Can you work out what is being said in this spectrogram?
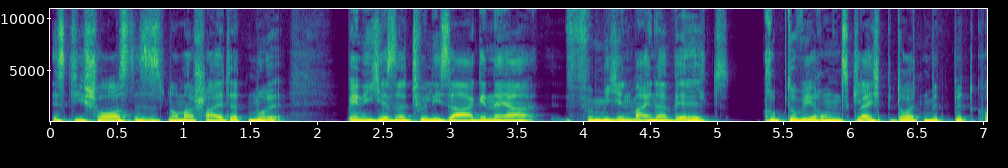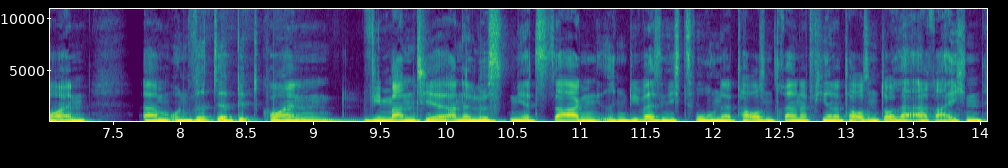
ist die Chance, dass es nochmal scheitert, null. Wenn ich jetzt natürlich sage, naja, für mich in meiner Welt Kryptowährung ist gleichbedeutend mit Bitcoin. Ähm, und wird der Bitcoin, wie manche Analysten jetzt sagen, irgendwie, weiß ich nicht, 200.000, 300.000, 400.000 Dollar erreichen.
